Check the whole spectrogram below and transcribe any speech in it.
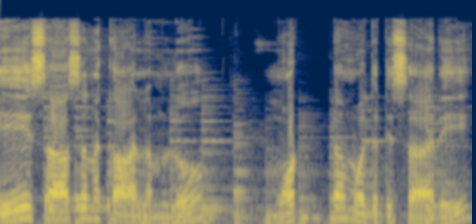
ఏ శాసన కాలంలో మొట్టమొదటిసారి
